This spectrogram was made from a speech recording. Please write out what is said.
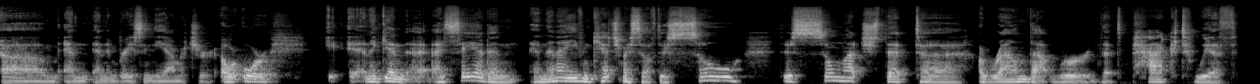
um, and, and embracing the amateur. Or, or, and again, I say it and, and then I even catch myself. There's so, there's so much that uh, around that word that's packed with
